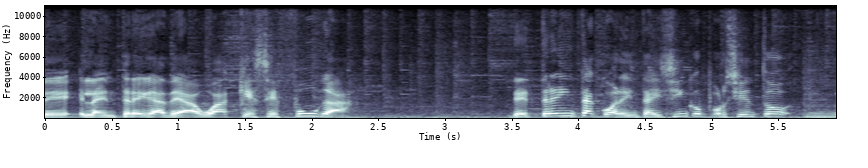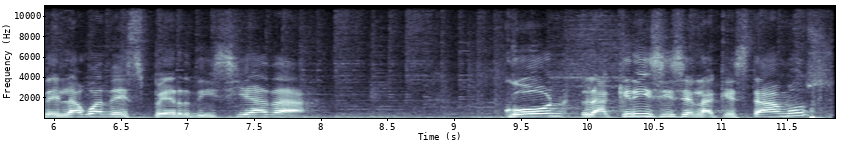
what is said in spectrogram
de la entrega de agua que se fuga. De 30 a 45% del agua desperdiciada. Con la crisis en la que estamos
